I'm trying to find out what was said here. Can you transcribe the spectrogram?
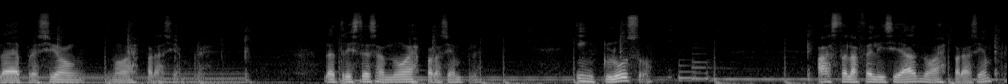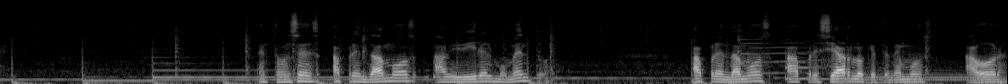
La depresión no es para siempre. La tristeza no es para siempre. Incluso hasta la felicidad no es para siempre. Entonces aprendamos a vivir el momento. Aprendamos a apreciar lo que tenemos ahora.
